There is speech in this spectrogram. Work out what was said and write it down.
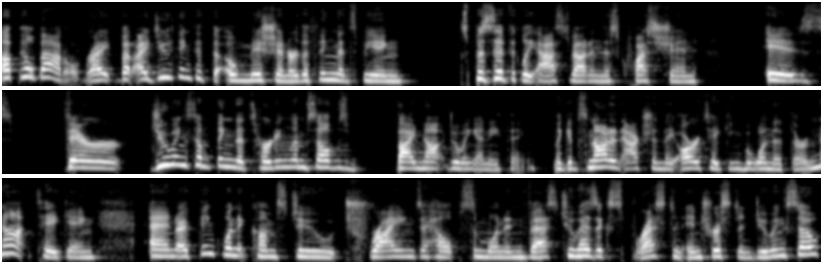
uphill battle, right? But I do think that the omission or the thing that's being specifically asked about in this question is they're doing something that's hurting themselves by not doing anything. Like it's not an action they are taking, but one that they're not taking. And I think when it comes to trying to help someone invest who has expressed an interest in doing so,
